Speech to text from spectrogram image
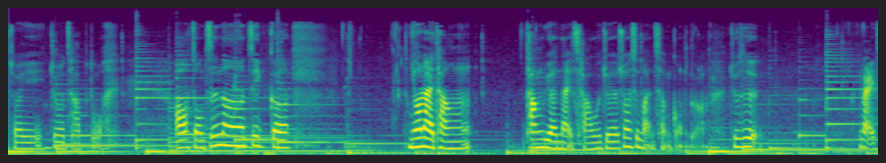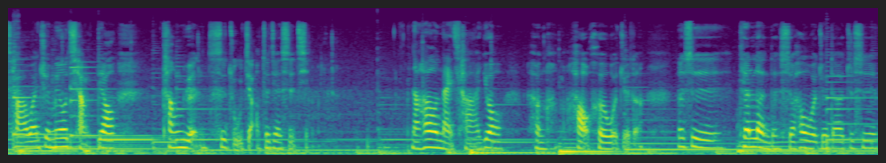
所以就差不多。好，总之呢，这个。牛奶糖汤圆奶茶，我觉得算是蛮成功的了。就是奶茶完全没有强调汤圆是主角这件事情，然后奶茶又很好喝，我觉得。但是天冷的时候，我觉得就是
